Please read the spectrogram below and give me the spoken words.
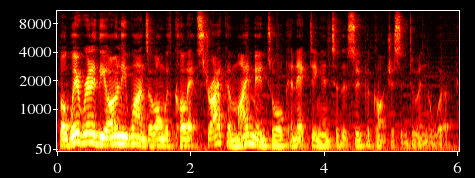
but we're really the only ones, along with Colette Stryker, my mentor, connecting into the superconscious and doing the work.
